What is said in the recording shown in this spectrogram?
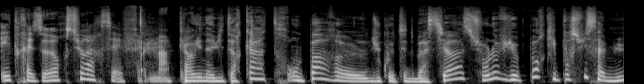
et 13h sur RCFM. Caroline, à 8h04, on part euh, du côté de Bastia sur le vieux port qui poursuit sa mue.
